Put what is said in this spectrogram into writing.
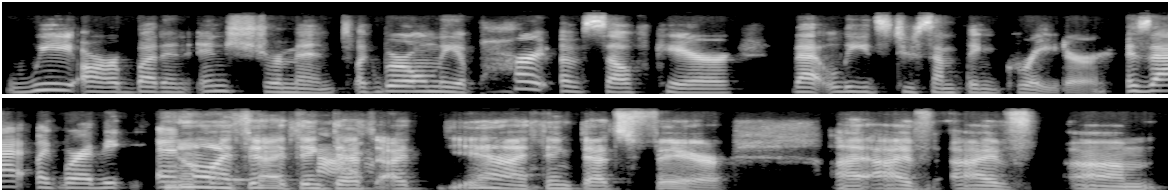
we are but an instrument like we're only a part of self-care that leads to something greater. Is that like where the end no i, th- I think that's i yeah i think that's fair. I, i've i've um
